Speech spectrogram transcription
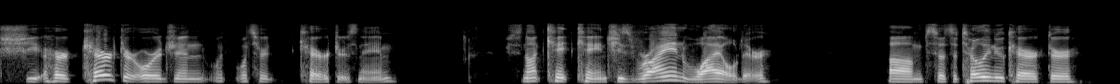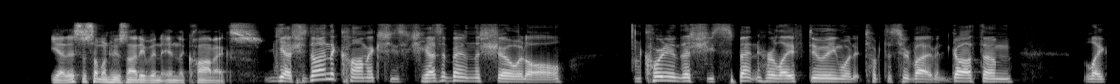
She her character origin. What what's her character's name? She's not Kate Kane. She's Ryan Wilder. Um, so it's a totally new character. Yeah, this is someone who's not even in the comics. Yeah, she's not in the comics. She's she hasn't been in the show at all. According to this, she spent her life doing what it took to survive in Gotham, like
